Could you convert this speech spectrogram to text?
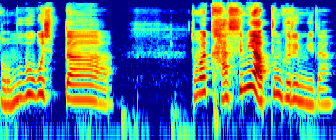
너무 보고 싶다. 정말 가슴이 아픈 글입니다.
